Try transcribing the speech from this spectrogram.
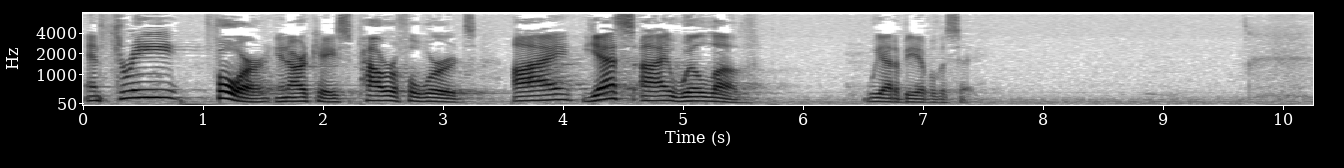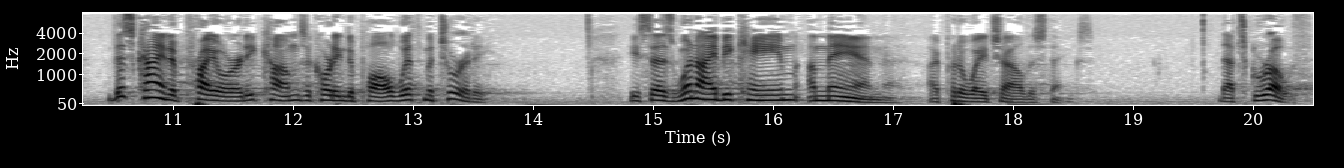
And three, four, in our case, powerful words I, yes, I will love, we ought to be able to say. This kind of priority comes, according to Paul, with maturity. He says, When I became a man, I put away childish things. That's growth.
